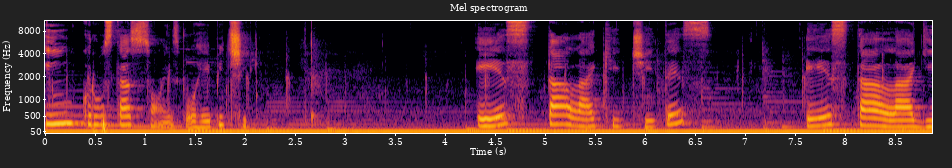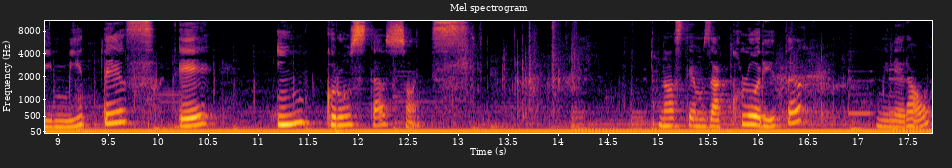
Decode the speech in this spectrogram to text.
incrustações. Vou repetir. Estalactites, estalagmites e incrustações. Nós temos a clorita, mineral,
